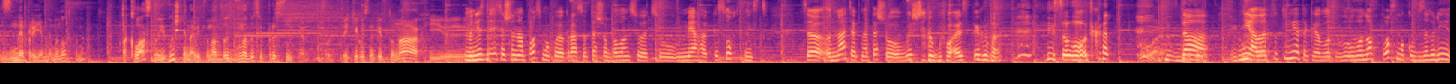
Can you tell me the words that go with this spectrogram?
з неприємними нотками. Та класно, і вишня навіть вона до- вона досі присутня. От в якихось напівтонах і е, Мені здається, що на посмаку якраз те, що балансує цю мегакислотність, це натяк на те, що вишня буває стигла і солодка. буває. Да. Ні, але тут є таке, от воно в посмаку взагалі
